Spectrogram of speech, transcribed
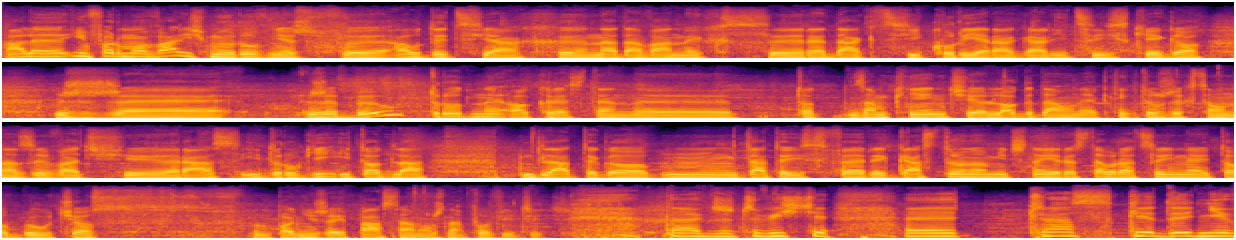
ale informowaliśmy również w audycjach nadawanych z redakcji Kuriera Galicyjskiego, że że był trudny okres, ten, e, to zamknięcie, lockdown, jak niektórzy chcą nazywać e, raz i drugi i to dla, dla, tego, mm, dla tej sfery gastronomicznej, restauracyjnej to był cios poniżej pasa, można powiedzieć. Tak, rzeczywiście czas, kiedy nie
